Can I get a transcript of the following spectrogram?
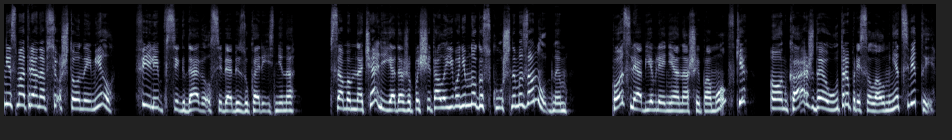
Несмотря на все, что он имел, Филипп всегда вел себя безукоризненно. В самом начале я даже посчитала его немного скучным и занудным. После объявления нашей помолвки он каждое утро присылал мне цветы.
